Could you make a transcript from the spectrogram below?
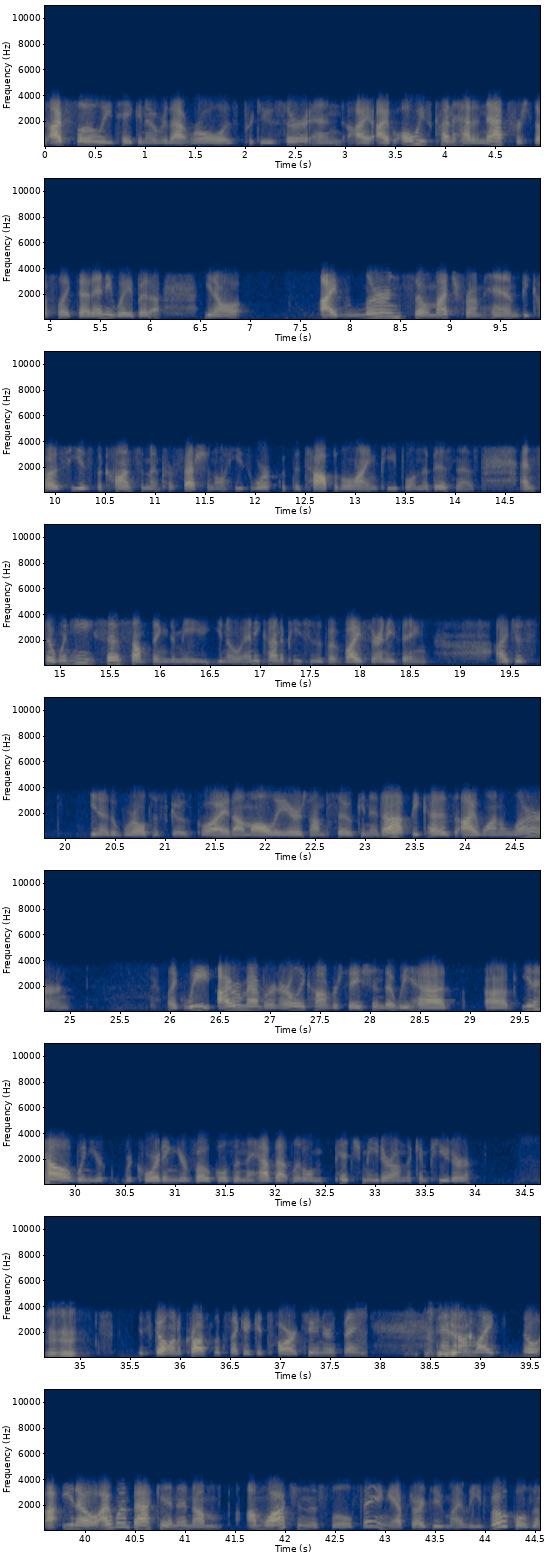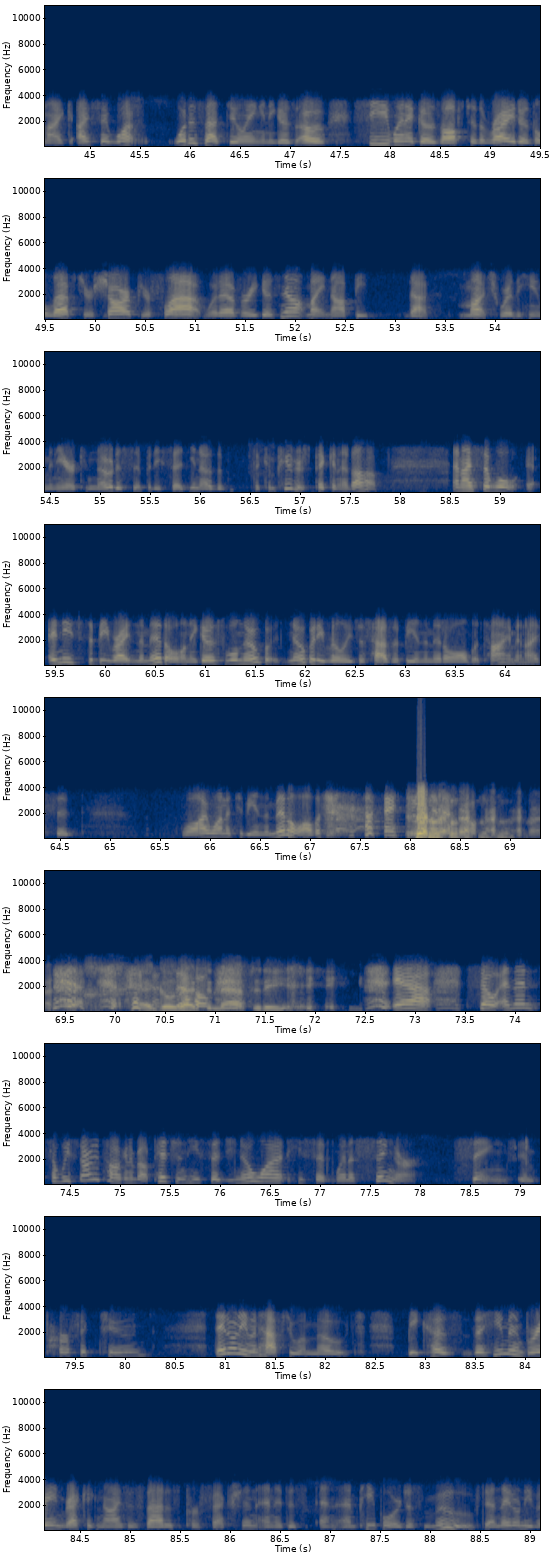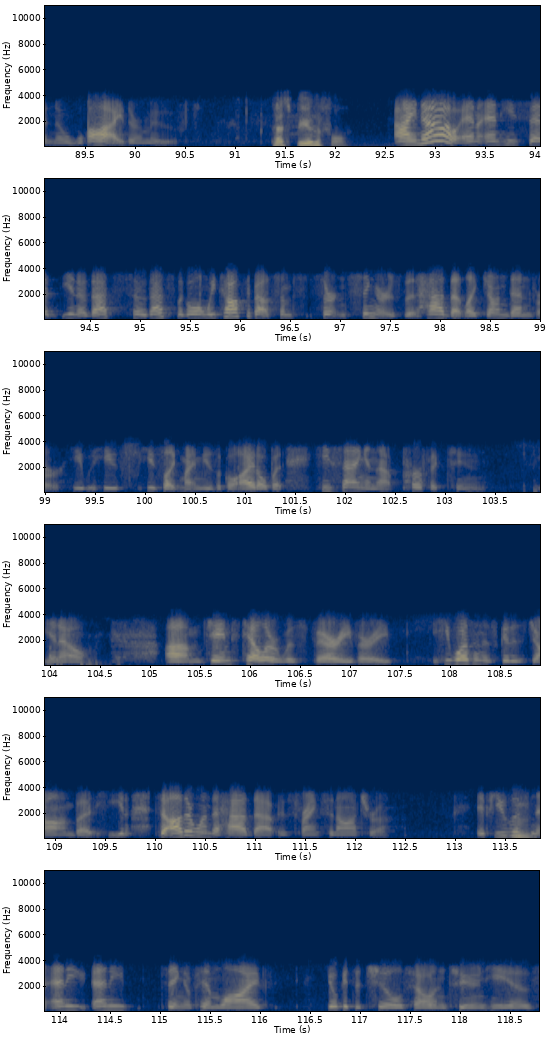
I've slowly taken over that role as producer and I I've always kind of had a knack for stuff like that anyway, but uh, you know, I've learned so much from him because he is the consummate professional. He's worked with the top of the line people in the business. And so when he says something to me, you know, any kind of pieces of advice or anything, I just, you know, the world just goes quiet. I'm all ears. I'm soaking it up because I want to learn. Like we I remember an early conversation that we had uh you know how when you're recording your vocals and they have that little pitch meter on the computer? Mhm. It's going across looks like a guitar tuner thing and yeah. i'm like so I, you know i went back in and i'm i'm watching this little thing after i do my lead vocals and i i said what what is that doing and he goes oh see when it goes off to the right or the left you're sharp you're flat whatever he goes no it might not be that much where the human ear can notice it but he said you know the the computer's picking it up and I said, "Well, it needs to be right in the middle." And he goes, "Well, nobody nobody really just has it be in the middle all the time." And I said, well, I want it to be in the middle all the time. You know? that goes so, that tenacity. yeah. So and then so we started talking about pitch, and he said, you know what? He said when a singer sings in perfect tune, they don't even have to emote because the human brain recognizes that as perfection, and it is and and people are just moved, and they don't even know why they're moved. That's beautiful. I know, and and he said, you know, that's so that's the goal. And we talked about some certain singers that had that, like John Denver. He he's he's like my musical idol, but he sang in that perfect tune. You know, um, James Taylor was very very. He wasn't as good as John, but he, you know, the other one that had that is Frank Sinatra. If you listen Hmm. to any anything of him live, you'll get the chills how in tune he is.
